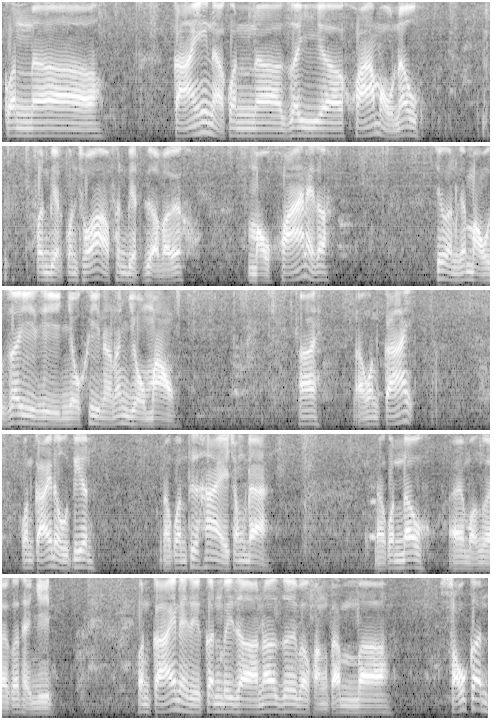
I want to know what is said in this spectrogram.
Con uh, cái là con uh, dây uh, khóa màu nâu. Phân biệt con chó là phân biệt dựa vào cái màu khóa này thôi. Chứ còn cái màu dây thì nhiều khi là nó nhiều màu. Đây là con cái. Con cái đầu tiên. Là con thứ hai ở trong đàn là con nâu. Đây, mọi người có thể nhìn. Con cái này thì cân bây giờ nó rơi vào khoảng tầm ờ, uh, 6 cân.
